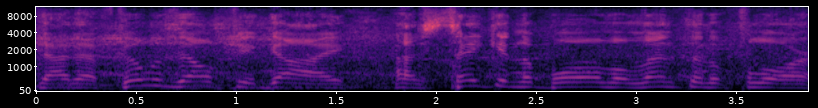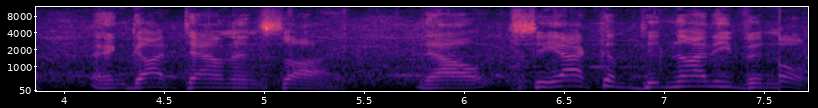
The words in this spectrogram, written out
that a Philadelphia guy has taken the ball the length of the floor and got down inside. Now, Siakam did not even Oh.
